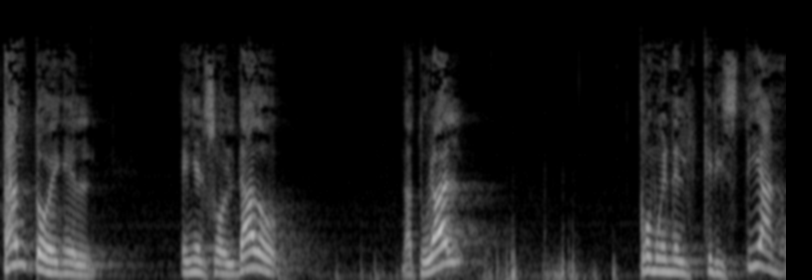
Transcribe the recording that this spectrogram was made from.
tanto en el, en el soldado natural como en el cristiano.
